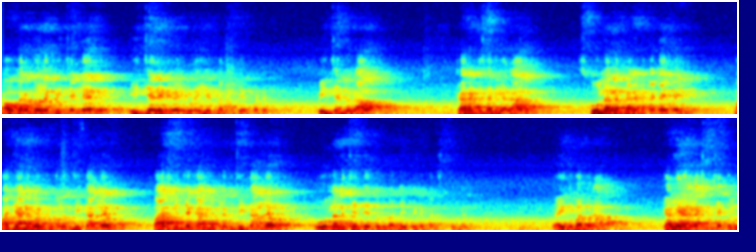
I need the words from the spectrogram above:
నౌకరుండోళ్ళకి పింఛన్ లేదు ఇచ్చే రెండు వేలు కూడా ఇయ్యే పరిస్థితి ఏర్పడ్డది. పింఛన్లు రావు కరెంటు సరిగా రాదు స్కూళ్ళల్లో కరెంటు కట్ అయిపోయింది మధ్యాహ్న భోజనంలో జీతాలు లేవు పారిశుద్ధ్య కార్మికులకు జీతాలు లేవు ఊర్లలో చెత్త ఎత్తులు బంద్ అయిపోయిన పరిస్థితి ఉన్నది. రైతు బంధురా కళ్యాణ లక్ష్మి చెక్కులు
